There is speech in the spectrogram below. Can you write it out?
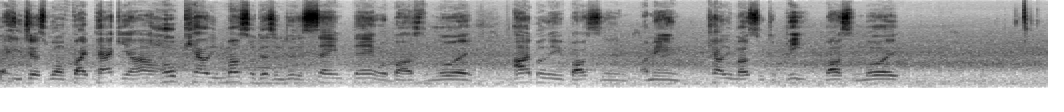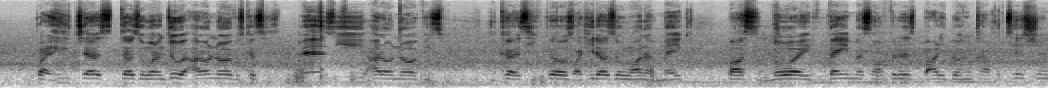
But he just won't fight Pacquiao. I hope Kali Muscle doesn't do the same thing with Bostin Loyd. I believe Bostin, I mean, Kali Muscle could beat Bostin Loyd, but he just doesn't want to do it. I don't know if it's because he's busy. I don't know if it's because he feels like he doesn't want to make Bostin Loyd famous off of this bodybuilding competition.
